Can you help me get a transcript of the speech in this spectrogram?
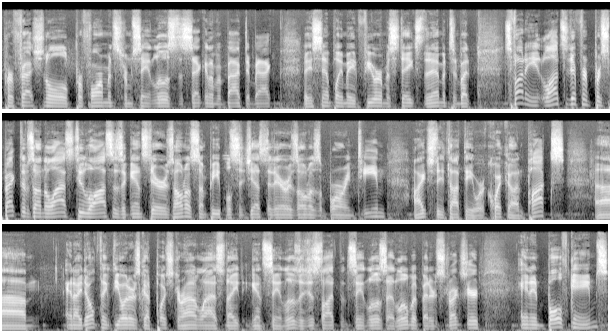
professional performance from St. Louis, the second of a back to back. They simply made fewer mistakes than Edmonton. But it's funny, lots of different perspectives on the last two losses against Arizona. Some people suggested Arizona's a boring team. I actually thought they were quick on pucks. Um, and I don't think the Oilers got pushed around last night against St. Louis. I just thought that St. Louis had a little bit better structure. And in both games,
